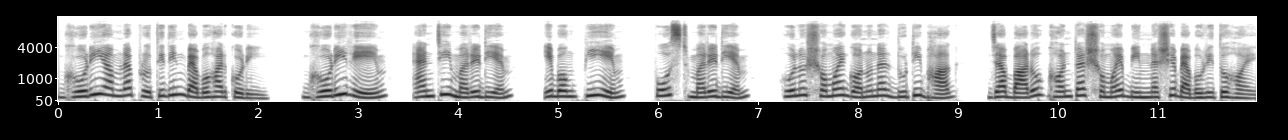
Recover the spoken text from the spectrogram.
ঘড়ি আমরা প্রতিদিন ব্যবহার করি। ঘড়ির এম অ্যান্টি মারেডিয়াম এবং পিএম পোস্ট মারেডিয়াম হল সময় গণনার দুটি ভাগ, যা বারো ঘণ্টার সময় বিন্যাসে ব্যবহৃত হয়।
